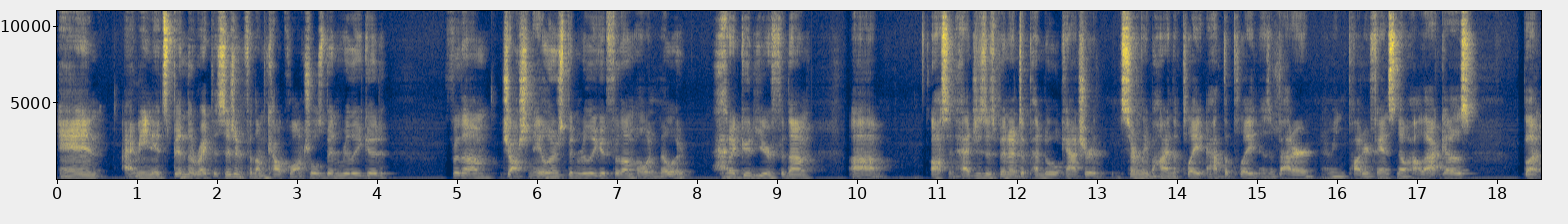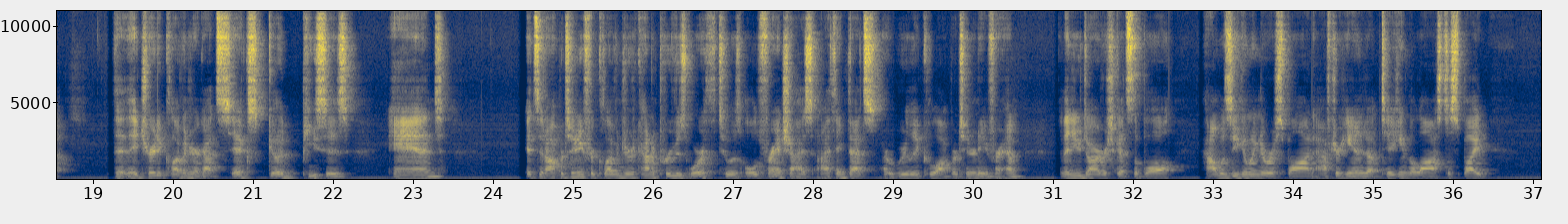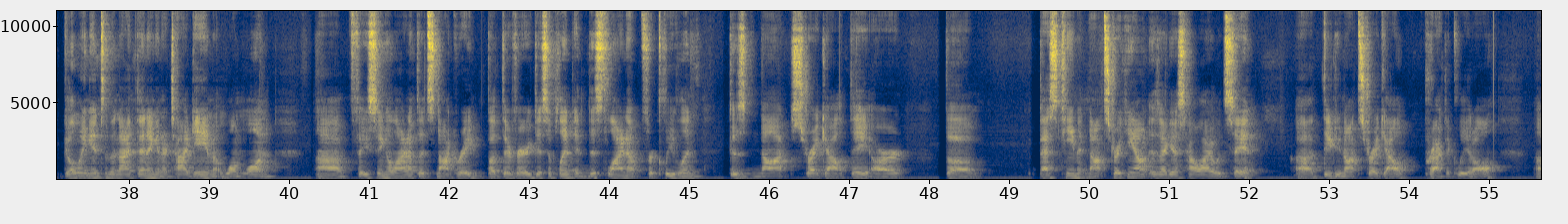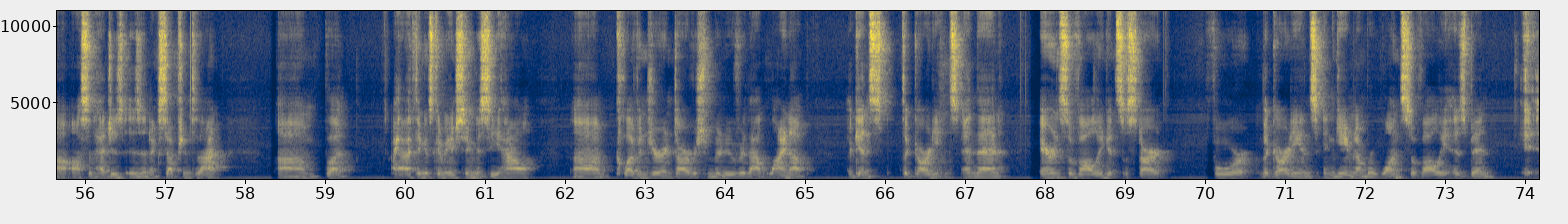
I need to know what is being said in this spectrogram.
And I mean, it's been the right decision for them. Cal Quantrill's been really good for them. Josh Naylor's been really good for them. Owen Miller had a good year for them. Um, Austin Hedges has been a dependable catcher, certainly behind the plate, at the plate as a batter. I mean, Padre fans know how that goes. But they, they traded Clevinger, got six good pieces, and it's an opportunity for Clevinger to kind of prove his worth to his old franchise. I think that's a really cool opportunity for him. And then Yu Darvish gets the ball. How was he going to respond after he ended up taking the loss despite going into the ninth inning in a tie game at 1 1? uh, facing a lineup that's not great, but they're very disciplined. And this lineup for Cleveland does not strike out. They are the best team at not striking out, is I guess how I would say it. Uh, they do not strike out practically at all. Uh, Austin Hedges is an exception to that. Um, but I, I, think it's going to be interesting to see how um, Clevinger and Darvish maneuver that lineup against the Guardians. And then Aaron Civale gets a start for the Guardians in game number one. Civale has been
